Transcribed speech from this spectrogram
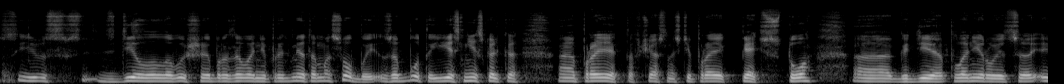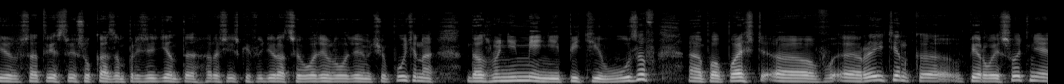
сделала высшее образование предметом особой заботы. Есть несколько а, проектов, в частности проект 5100, а, где планируется и в соответствии с указом президента Российской Федерации Владимира Владимировича Путина должно не менее пяти вузов а, попасть в э, рейтинг э, первой сотни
